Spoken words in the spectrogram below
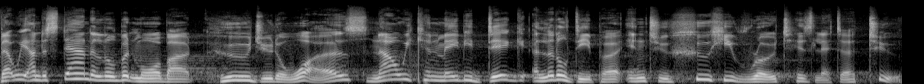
that we understand a little bit more about who Judah was, now we can maybe dig a little deeper into who he wrote his letter to.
